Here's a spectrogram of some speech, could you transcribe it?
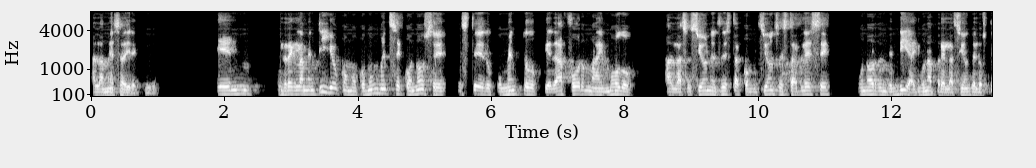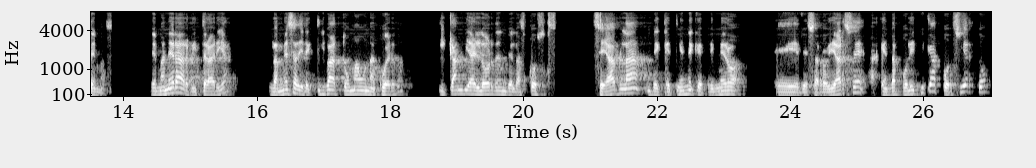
a la mesa directiva. En el reglamentillo, como comúnmente se conoce, este documento que da forma y modo a las sesiones de esta comisión, se establece un orden del día y una prelación de los temas. De manera arbitraria, la mesa directiva toma un acuerdo y cambia el orden de las cosas. Se habla de que tiene que primero eh, desarrollarse agenda política. Por cierto,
